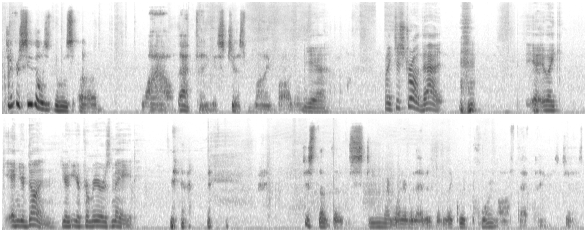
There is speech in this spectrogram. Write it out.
did you ever see those those? Uh, wow, that thing is just mind-boggling. Yeah, like just draw that, Yeah, like, and you're done. Your your career is made. Yeah. Just the the steam or whatever that is, the liquid pouring off that thing is just.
